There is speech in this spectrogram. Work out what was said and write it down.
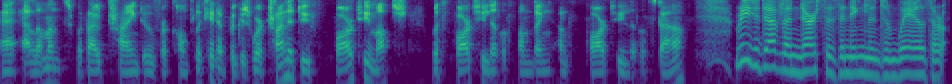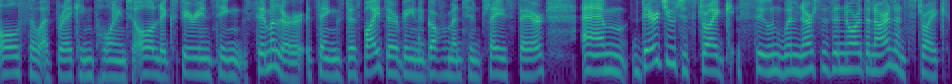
uh, elements without trying to overcomplicate it because we're trying to do far too much with far too little funding and far too little staff. Rita Devlin, nurses in England and Wales are also at breaking point, all experiencing similar things despite there being a government in place there. Um, they're due to strike soon. Will nurses in Northern Ireland strike?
